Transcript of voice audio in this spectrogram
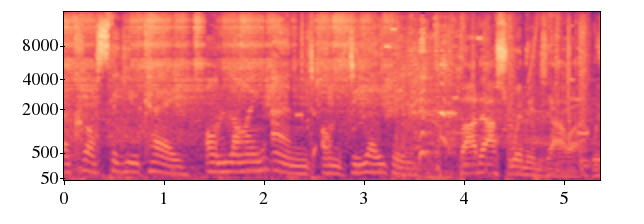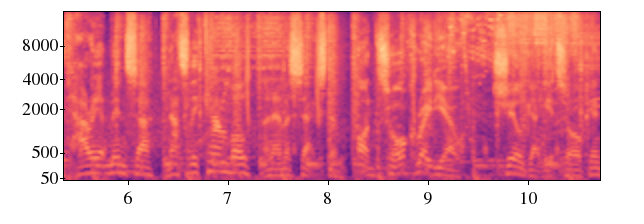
Across the UK, online and on DAB. Badass Women's Hour with Harriet Minter, Natalie Campbell, and Emma Sexton on Talk Radio. She'll get you talking.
